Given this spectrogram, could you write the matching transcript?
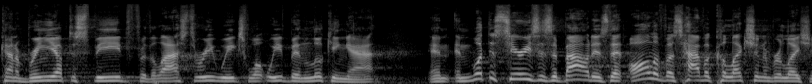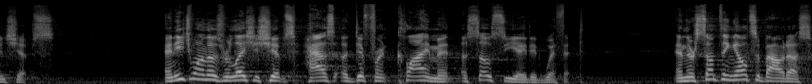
kind of bring you up to speed for the last three weeks, what we've been looking at and, and what this series is about is that all of us have a collection of relationships. And each one of those relationships has a different climate associated with it. And there's something else about us.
